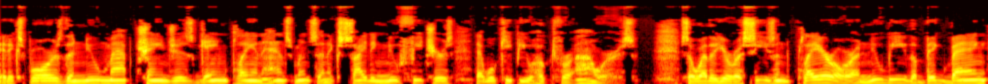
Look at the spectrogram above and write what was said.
It explores the new map changes, gameplay enhancements, and exciting new features that will keep you hooked for hours. So whether you're a seasoned player or a newbie, the Big Bang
